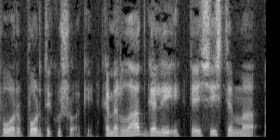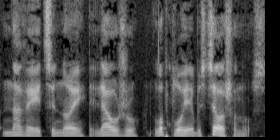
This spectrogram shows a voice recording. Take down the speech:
por, portikušāki. Kamēr Latgalī te sistēma neveicināja ļaužu labklājības celšanos.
